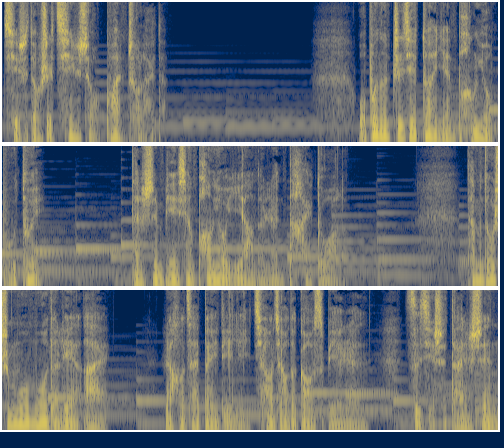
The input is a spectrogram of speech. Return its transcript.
其实都是亲手惯出来的。我不能直接断言朋友不对，但身边像朋友一样的人太多了。他们都是默默的恋爱，然后在背地里悄悄的告诉别人自己是单身，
